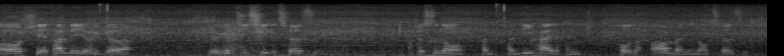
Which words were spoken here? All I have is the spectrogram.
哦，shit，他里面有一个有一个机器的车子，就是那种很很厉害的、很厚的 armor 的那种车子。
